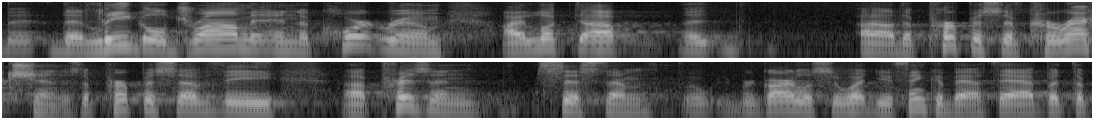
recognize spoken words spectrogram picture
the, the legal drama in the courtroom, I looked up the, uh, the purpose of corrections, the purpose of the uh, prison system, regardless of what you think about that. But the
